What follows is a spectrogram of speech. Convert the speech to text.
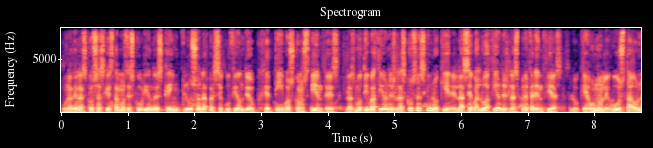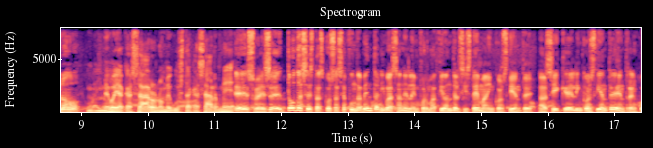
Una de las cosas que estamos descubriendo es que incluso en la persecución de objetivos conscientes, las motivaciones, las cosas que uno quiere, las evaluaciones, las preferencias, lo que a uno le gusta o no... Me voy a casar o no me gusta casarme. Eso es, eh, todas estas cosas se fundamentan y basan en la información del sistema inconsciente. Así que el inconsciente entra en juego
